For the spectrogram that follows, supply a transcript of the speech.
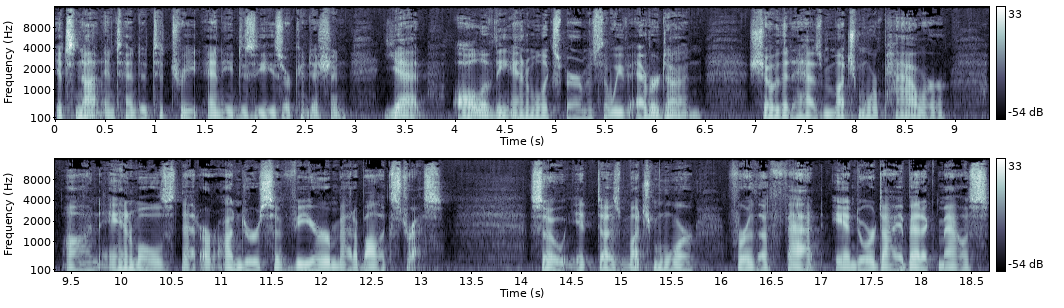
it's not intended to treat any disease or condition. Yet, all of the animal experiments that we've ever done show that it has much more power on animals that are under severe metabolic stress. So it does much more for the fat and or diabetic mouse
